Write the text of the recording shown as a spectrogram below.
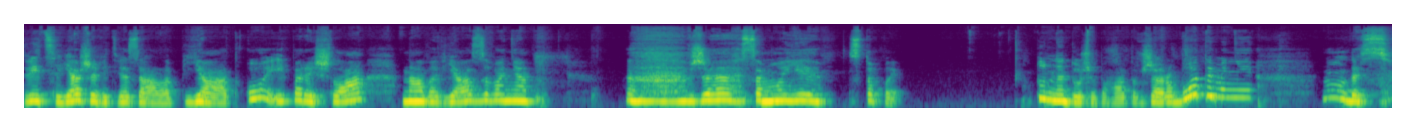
Дивіться, я вже відв'язала п'ятку і перейшла на вив'язування е, вже самої стопи. Тут не дуже багато вже роботи мені, ну, десь,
